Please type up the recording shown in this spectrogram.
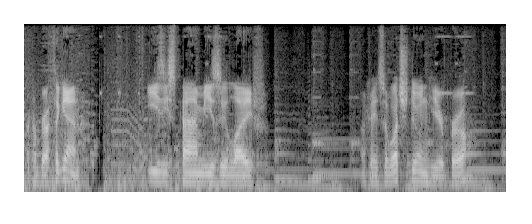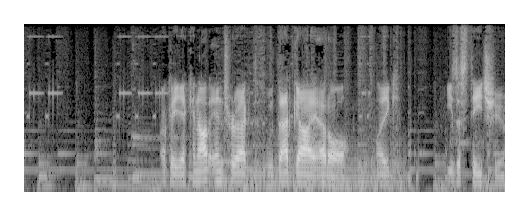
Dragon Breath again. Easy spam, easy life. Okay, so what you doing here, bro? Okay, I cannot interact with that guy at all. Like, he's a statue.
